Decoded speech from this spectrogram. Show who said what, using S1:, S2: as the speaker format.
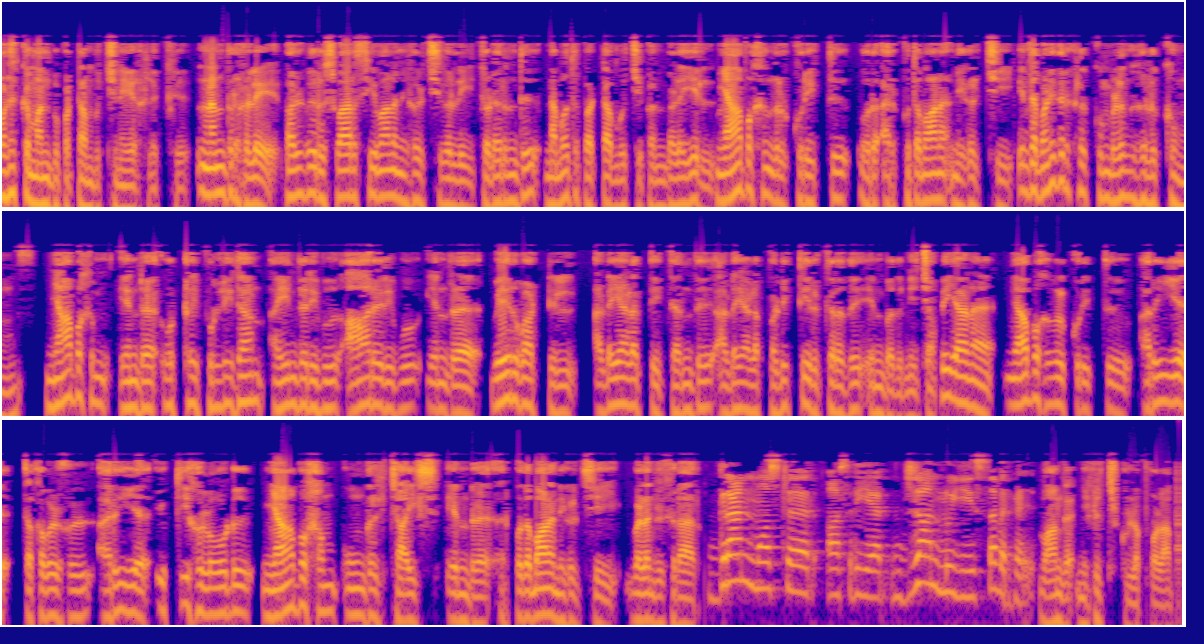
S1: வணக்கம் அன்பு பட்டாம்பூச்சி நேயர்களுக்கு நண்பர்களே பல்வேறு சுவாரஸ்யமான நிகழ்ச்சிகளை தொடர்ந்து நமது பட்டாம்பூச்சி பண்பலையில் ஞாபகங்கள் குறித்து ஒரு அற்புதமான நிகழ்ச்சி. இந்த மனிதர்களுக்கும் விலங்குகளுக்கும் ஞாபகம் என்ற ஒற்றை புள்ளிதான் ஐந்தறிவு ஆறறிவு என்ற வேறுபாட்டில் அடையாளத்தை தந்து அடையாளப்படுத்தி இருக்கிறது என்பது நிஜம். அப்படியான ஞாபகங்கள் குறித்து அரிய தகவல்கள் அரிய யுக்திகளோடு ஞாபகம் உங்கள் சாய்ஸ் என்ற அற்புதமான நிகழ்ச்சியை வழங்குகிறார்.
S2: கிராண்ட் மாஸ்டர் ஆசிரியர் ஜான் லூயிஸ் அவர்கள்.
S1: வாங்க நிகழ்ச்சிக்குள்ள போலாம்.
